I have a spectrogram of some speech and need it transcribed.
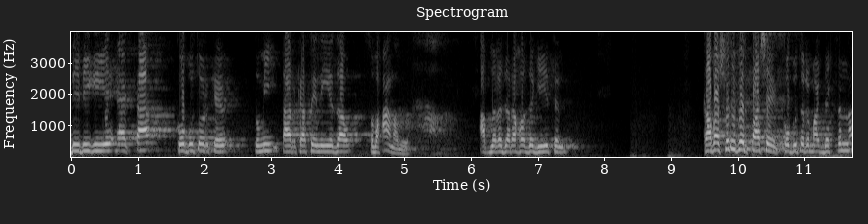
দ্বীপে গিয়ে একটা কবুতরকে তুমি তার কাছে নিয়ে যাও সুবহান আল্লাহ আপনারা যারা হজে গিয়েছেন, কাবা শরীফের পাশে কবুতরের মাঠ দেখছেন না?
